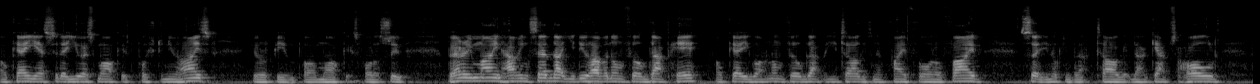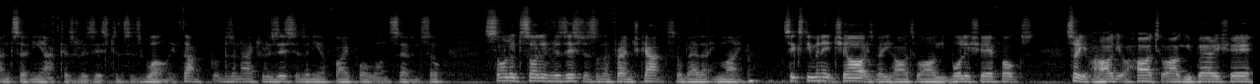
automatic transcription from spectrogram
Okay, yesterday US markets pushed to new highs, European farm markets follow suit. Bear in mind, having said that, you do have an unfilled gap here. Okay, you've got an unfilled gap that you're targeting at 5405. Certainly looking for that target, that gap to hold, and certainly act as resistance as well. If that doesn't act as resistance, then you have 5417. So solid, solid resistance on the French CAC, so bear that in mind. 60 minute chart is very hard to argue bullish here, folks. Sorry, hard, hard to argue bearish here.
